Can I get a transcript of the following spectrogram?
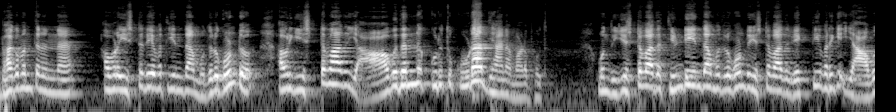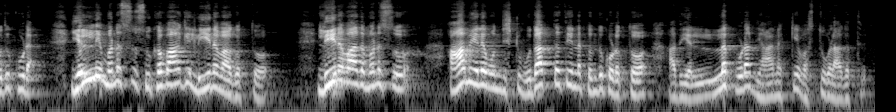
ಭಗವಂತನನ್ನು ಅವರ ಇಷ್ಟ ದೇವತೆಯಿಂದ ಮೊದಲುಗೊಂಡು ಅವರಿಗೆ ಇಷ್ಟವಾದ ಯಾವುದನ್ನು ಕುರಿತು ಕೂಡ ಧ್ಯಾನ ಮಾಡಬಹುದು. ಒಂದು ಇಷ್ಟವಾದ ತಿಂಡಿಯಿಂದ ಮೊದಲುಗೊಂಡು ಇಷ್ಟವಾದ ವ್ಯಕ್ತಿಯವರೆಗೆ ಯಾವುದು ಕೂಡ. ಎಲ್ಲಿ ಮನಸ್ಸು ಸುಖವಾಗಿ ಲೀನವಾಗುತ್ತೋ, ಲೀನವಾದ ಮನಸ್ಸು ಆಮೇಲೆ ಒಂದಿಷ್ಟು ಉದಾತ್ತತೆಯನ್ನು ತಂದುಕೊಡುತ್ತೋ ಅದು ಎಲ್ಲ ಕೂಡ ಧ್ಯಾನಕ್ಕೆ ವಸ್ತುಗಳಾಗುತ್ತವೆ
